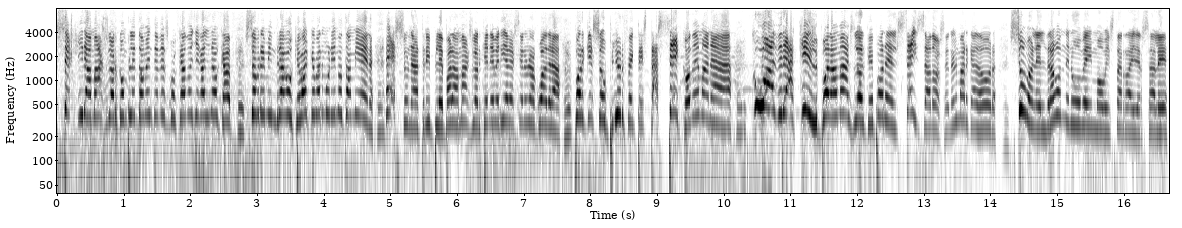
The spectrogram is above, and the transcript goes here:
se gira Maxlor completamente desbocado, llega el knockup sobre Mindrago que va a acabar muriendo también. Es una triple para Maxlor que debería de ser una cuadra, porque So Perfect está seco de mana. Cuadra kill para Maxlord que pone el 6 a 2 en el marcador. Súmale el dragón de nube y Movistar Rider sale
